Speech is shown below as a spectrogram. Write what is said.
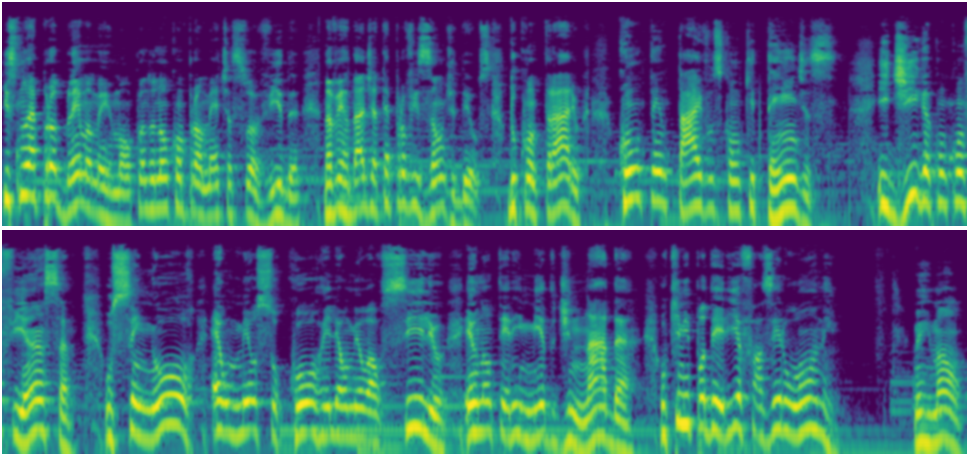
Isso não é problema, meu irmão, quando não compromete a sua vida. Na verdade, é até provisão de Deus. Do contrário, contentai-vos com o que tendes. E diga com confiança: O Senhor é o meu socorro, Ele é o meu auxílio, eu não terei medo de nada. O que me poderia fazer o homem? Meu irmão,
